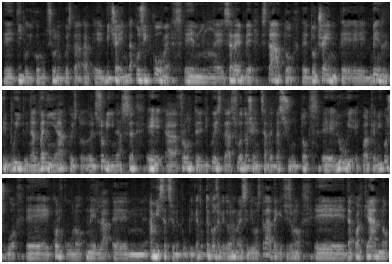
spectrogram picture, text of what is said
eh, tipo di corruzione in questa eh, vicenda, così come ehm, eh, sarebbe stato eh, docente eh, ben retribuito in Albania, questo Solinas, e a fronte di questa sua docenza avrebbe assunto lui e qualche amico suo qualcuno nella ehm, pubblica. Tutte cose che dovranno essere dimostrate, che ci sono da qualche anno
